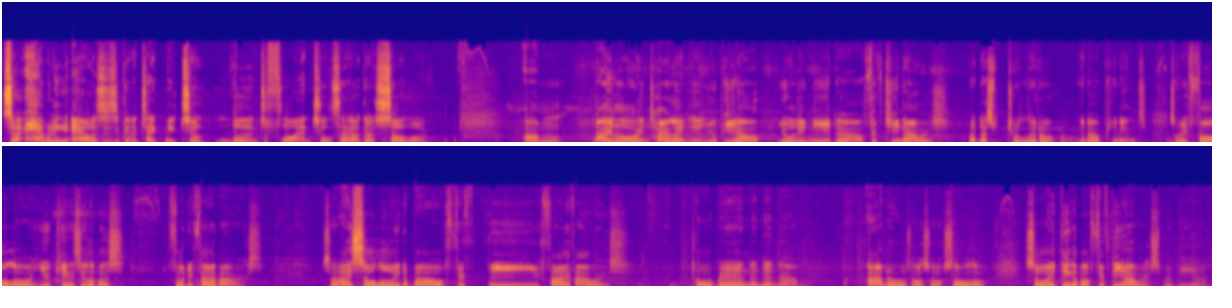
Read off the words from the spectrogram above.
So how many hours is it going to take me to learn to fly until, say, I go solo? Um, by law in Thailand here, UPL, you only need uh, 15 hours, but that's too little in our opinion. So we follow a UK syllabus, 45 hours. So I solo in about 55 hours, Torben, and then um, Arnold's also solo. So I think about 50 hours would be. Um,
